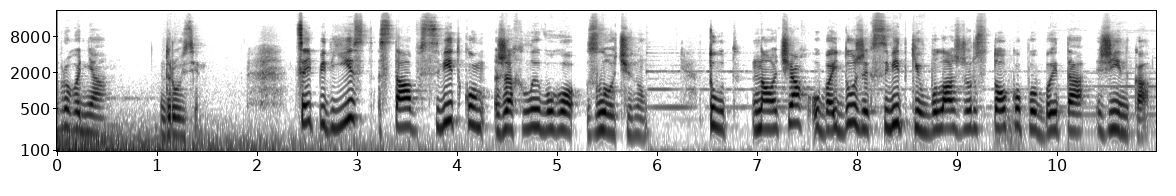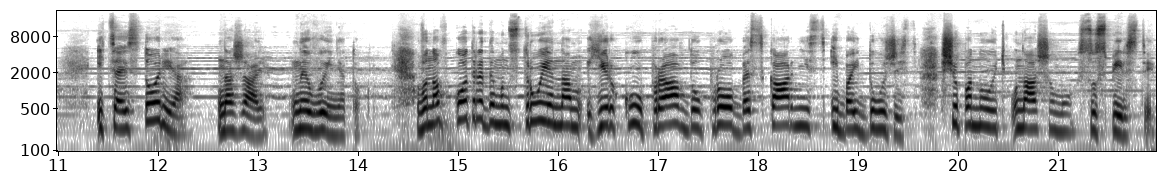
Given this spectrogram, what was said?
Доброго дня, друзі. Цей під'їзд став свідком жахливого злочину. Тут, на очах у байдужих свідків, була жорстоко побита жінка. І ця історія, на жаль, не виняток. Вона вкотре демонструє нам гірку правду про безкарність і байдужість, що панують у нашому суспільстві.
